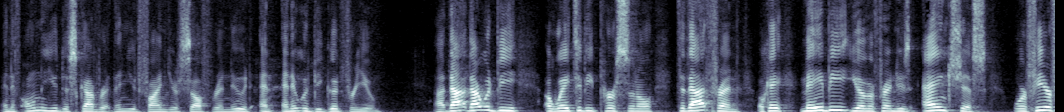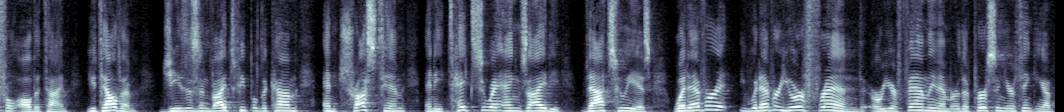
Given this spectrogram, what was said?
And if only you discover it, then you'd find yourself renewed, and, and it would be good for you. Uh, that, that would be a way to be personal to that friend, okay? Maybe you have a friend who's anxious or fearful all the time. You tell them, Jesus invites people to come and trust him, and he takes away anxiety. That's who he is. Whatever, it, whatever your friend or your family member or the person you're thinking of,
